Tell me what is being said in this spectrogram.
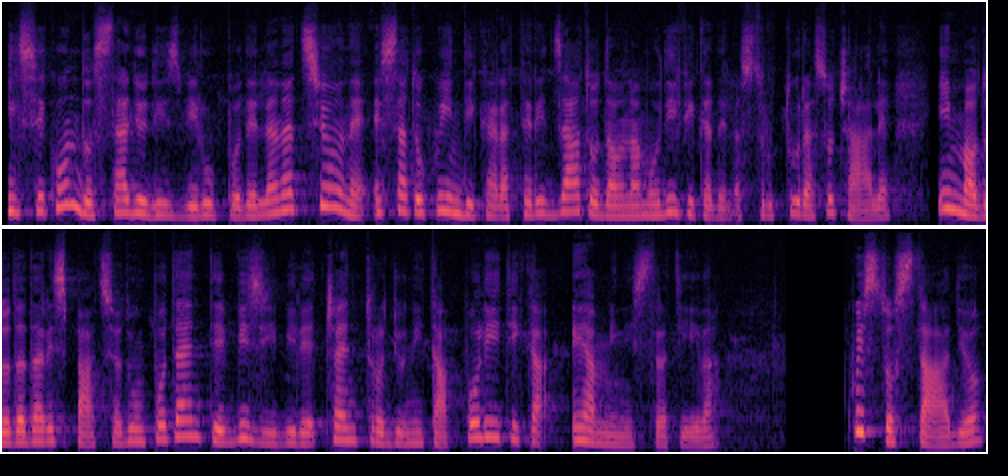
Il secondo stadio di sviluppo della nazione è stato quindi caratterizzato da una modifica della struttura sociale in modo da dare spazio ad un potente e visibile centro di unità politica e amministrativa. Questo stadio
